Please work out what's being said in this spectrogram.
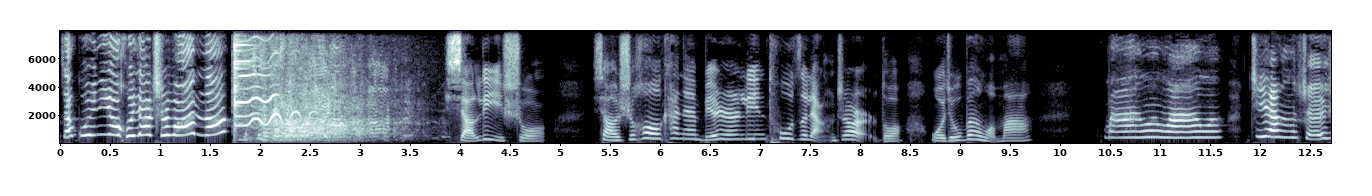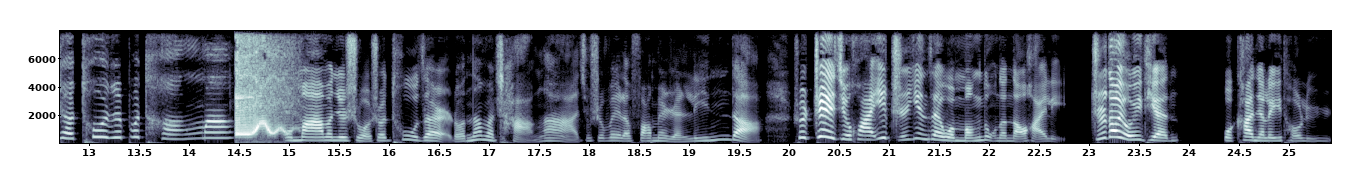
咱闺女要回家吃饭呢。”小丽说。小时候看见别人拎兔子两只耳朵，我就问我妈：“妈妈妈妈，这样甩小兔子不疼吗？”我妈妈就说：“说兔子耳朵那么长啊，就是为了方便人拎的。”说这句话一直印在我懵懂的脑海里，直到有一天，我看见了一头驴，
